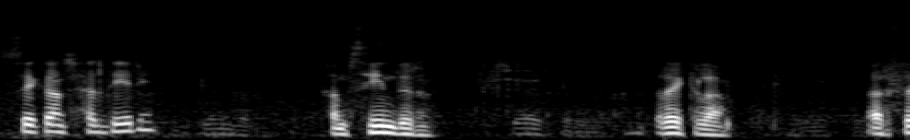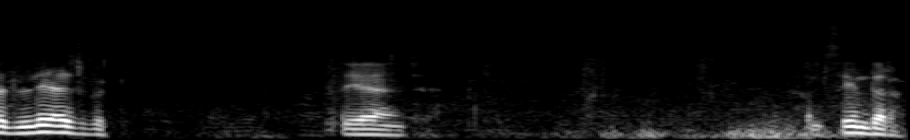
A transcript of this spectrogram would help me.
السيكان شحال دايرين 50 درهم. ريكلام. رفد اللي عجبك. مزيان انت 50 درهم.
